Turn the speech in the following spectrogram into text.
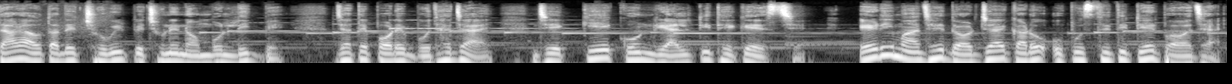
তারাও তাদের ছবির পেছনে নম্বর লিখবে, যাতে পরে বোঝা যায় যে কে কোন রিয়ালিটি থেকে এসছে। এরই মাঝে দরজায় কারও উপস্থিতি টের পাওয়া যায়।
